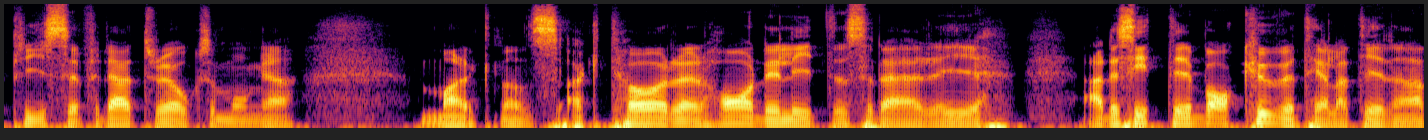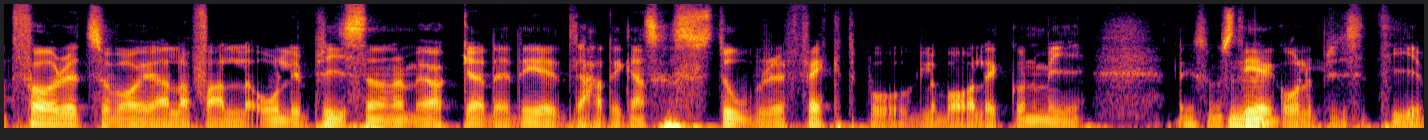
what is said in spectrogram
oljepriser för där tror jag också många marknadsaktörer har det lite sådär i... Ja, det sitter i bakhuvudet hela tiden att förut så var ju i alla fall oljepriserna när de ökade, det hade ganska stor effekt på global ekonomi. Liksom steg mm. oljepriset 10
